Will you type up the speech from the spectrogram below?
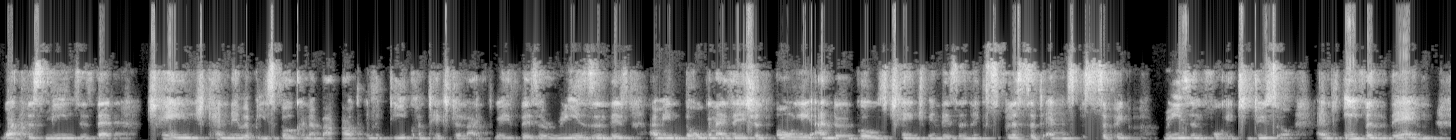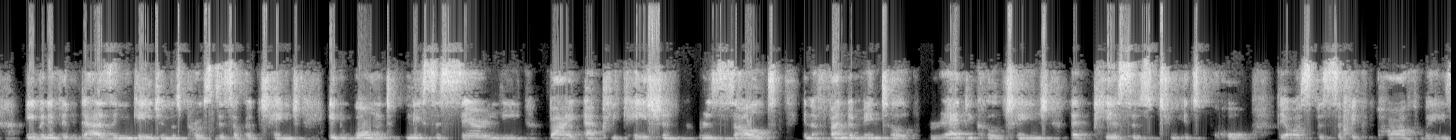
What this means is that change can never be spoken about in a decontextualized way. There's a reason. There's, I mean, the organization only undergoes change when there's an explicit and specific reason for it to do so. And even then, even if it does engage in this process of a change, it won't necessarily by application result in a fundamental radical change that pierces to its core. There are specific pathways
